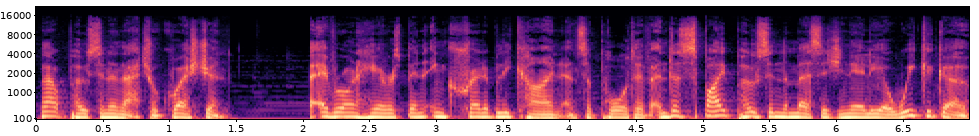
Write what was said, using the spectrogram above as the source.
without posting an actual question. But everyone here has been incredibly kind and supportive, and despite posting the message nearly a week ago,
